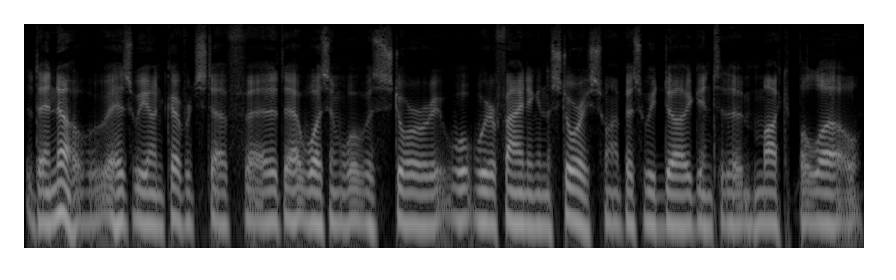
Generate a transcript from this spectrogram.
then no, as we uncovered stuff, uh, that wasn't what was story what we were finding in the story swamp as we dug into the muck below.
